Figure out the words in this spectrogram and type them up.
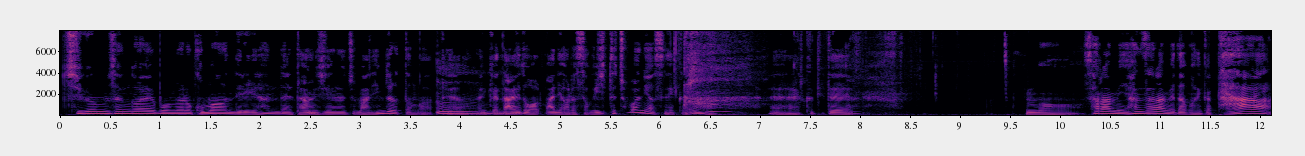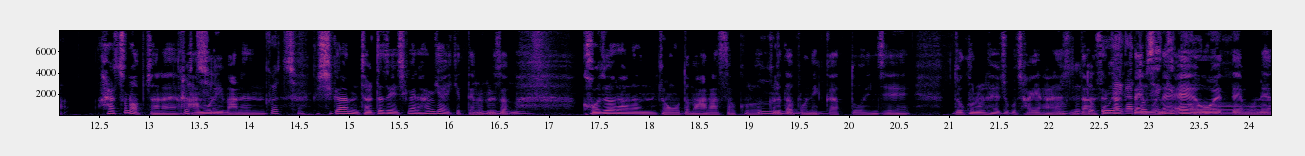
지금 생각해 보면 고마운 일이긴 한데, 당시에는 좀 많이 힘들었던 것 같아요. 음. 그러니까 나이도 많이 어렸었고, 20대 초반이었으니까요. 아, 예, 그때, 뭐, 사람이 한 사람이다 보니까 다 할 수는 없잖아요. 그렇죠. 아무리 많은 그렇죠. 그 시간, 절대적인 시간이 한계가 있기 때문에. 그래서 음. 거절하는 경우도 많았었고, 음. 그러다 보니까 또 이제 누구는 해주고 자기는 안 아, 해준다는 또 오해가 생각 또 때문에. 예, 오해 때문에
